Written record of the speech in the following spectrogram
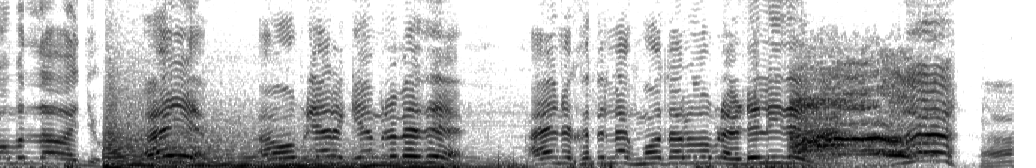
અમને લાવા જો ભાઈ આ આપણી યાર ગેમ રમે છે આ એને ખતરનાક મોત આપણે હડેલી જાય હા? હા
